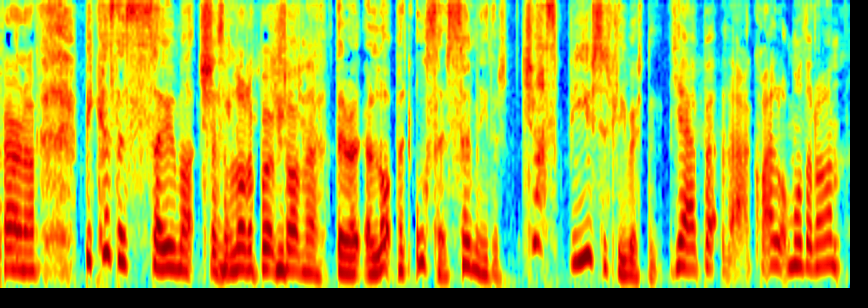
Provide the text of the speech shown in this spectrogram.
fair enough. Because there's so much there's you, a lot of books you, aren't there? There are a lot but also so many that are just beautifully written. Yeah but uh, quite a lot more that aren't.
